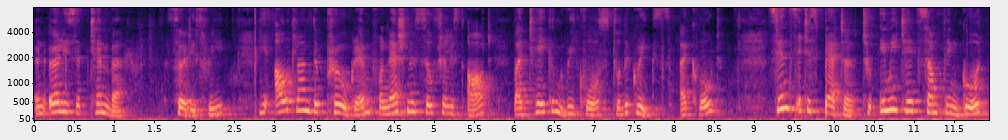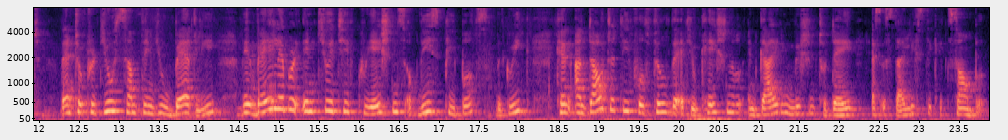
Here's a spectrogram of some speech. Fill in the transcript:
in early September 33, he outlined the program for National Socialist art by taking recourse to the Greeks. I quote Since it is better to imitate something good than to produce something new badly, the available intuitive creations of these peoples, the Greek, can undoubtedly fulfill their educational and guiding mission today as a stylistic example.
